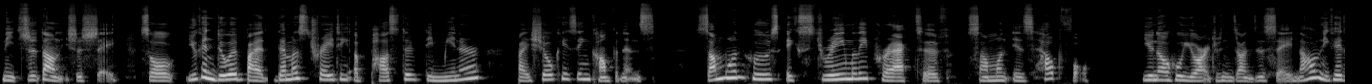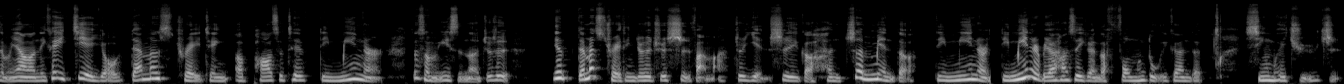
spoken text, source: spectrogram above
你知道你是谁。So you can do it by demonstrating a positive demeanor。by showcasing confidence. Someone who's extremely proactive, someone is helpful. You know who you are，就是你知道你是谁。然后你可以怎么样呢？你可以借由 demonstrating a positive demeanor，这什么意思呢？就是因为 demonstrating 就是去示范嘛，就演示一个很正面的 demeanor。demeanor 比较像是一个人的风度，一个人的行为举止。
